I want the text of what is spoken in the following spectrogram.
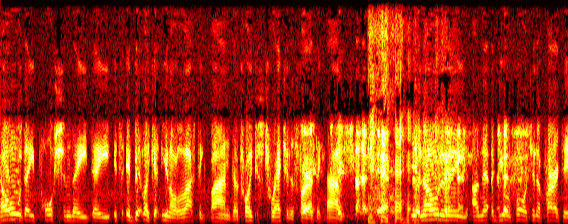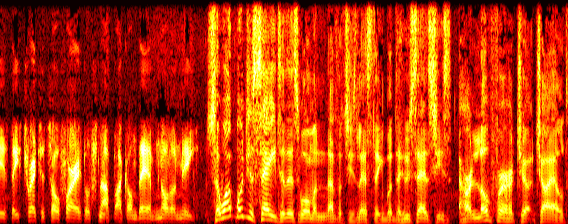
Oh, they push and they, they it's a bit like a, you know elastic band. They'll try to stretch it as far as they can. yeah. You know what I mean? And the, the unfortunate part is they stretch it so far it'll snap back on them, not on me. So what would you say to this woman, not that she's listening, but who says she's her love for her ch- child,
